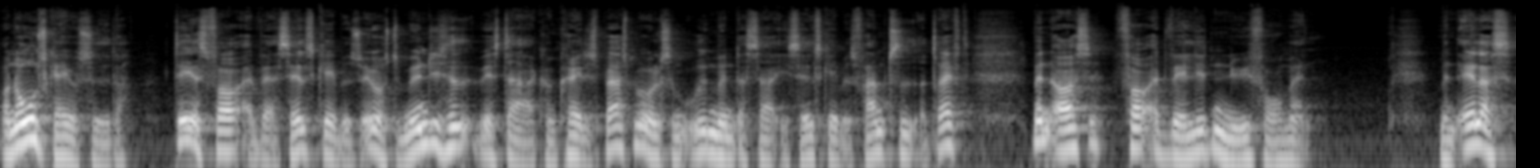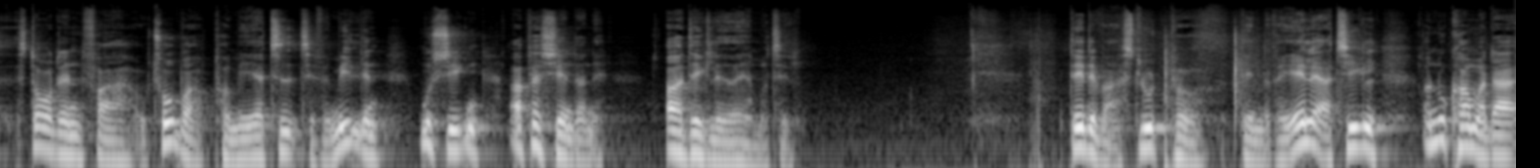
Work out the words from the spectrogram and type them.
Og nogen skal jo sidde der. Dels for at være selskabets øverste myndighed, hvis der er konkrete spørgsmål, som udmyndter sig i selskabets fremtid og drift, men også for at vælge den nye formand. Men ellers står den fra oktober på mere tid til familien, musikken og patienterne, og det glæder jeg mig til. Dette var slut på den reelle artikel, og nu kommer der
